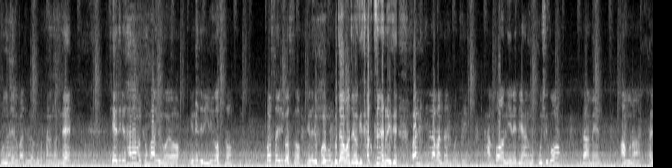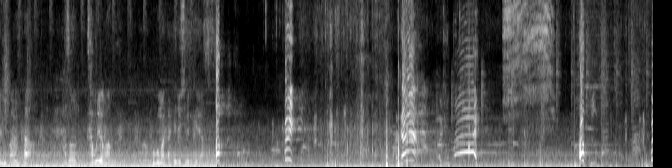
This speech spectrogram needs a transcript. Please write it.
보도장을 맞으려고 노력하는 건데 걔들이 사람을 금방 읽어요. 얘네들이 읽었어. 벌써 읽었어. 얘네들 벌금 보자마자 여기 탁 트면 이제 빨리 뛸러 간다는 거지. 한번 얘네들이 하는 거 보시고, 그 다음엔 아무나 달리기 빠른 사람 가서 잡으려고 합니다. 그것만 딱 해주시면 돼요. 어! 가자! 얼추 빠이! 업! 삐!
